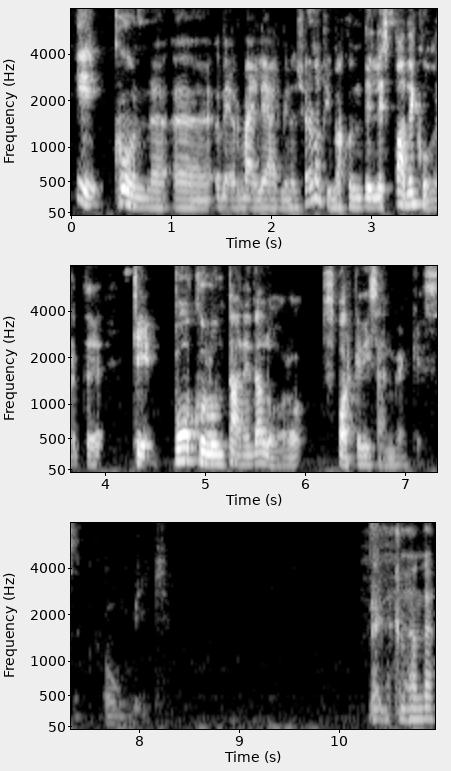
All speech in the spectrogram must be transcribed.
e con, eh, vabbè, ormai le armi non c'erano più, ma con delle spade corte che poco lontane da loro, sporche di sangue anch'esse. Oh, minchia. Ecco. And-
